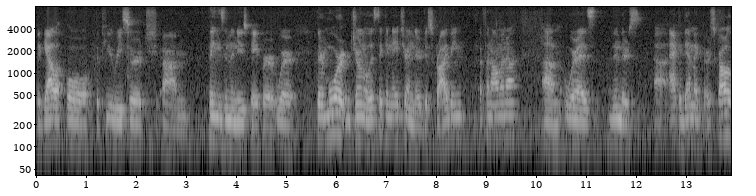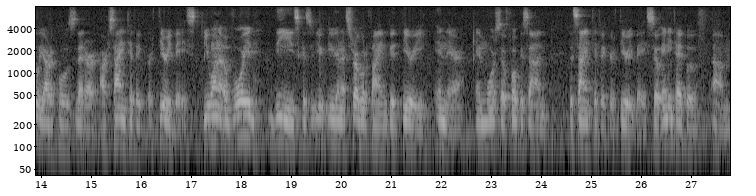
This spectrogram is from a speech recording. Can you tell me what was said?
the Gallup poll, the Pew Research, um, things in the newspaper, where they're more journalistic in nature and they're describing a phenomena, um, whereas then there's uh, academic or scholarly articles that are, are scientific or theory based. You want to avoid these because you, you're going to struggle to find good theory in there and more so focus on the scientific or theory based. So any type of um,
